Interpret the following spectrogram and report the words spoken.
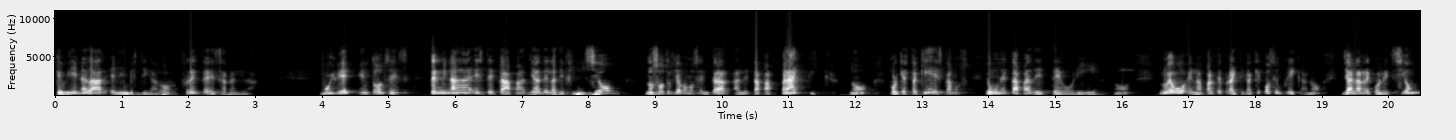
que viene a dar el investigador frente a esa realidad. Muy bien, entonces, terminada esta etapa ya de la definición, nosotros ya vamos a entrar a la etapa práctica, ¿no? Porque hasta aquí estamos en una etapa de teoría, ¿no? Luego, en la parte práctica, ¿qué cosa implica? ¿no? Ya la recolección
